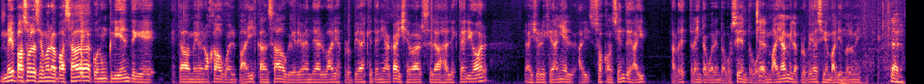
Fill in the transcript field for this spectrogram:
Me pasó la semana pasada con un cliente que estaba medio enojado con el país, cansado, que quería vender varias propiedades que tenía acá y llevárselas al exterior. Y ahí yo le dije, Daniel, ahí, ¿sos consciente? Ahí perdés 30-40%, porque Claro. en Miami las propiedades siguen valiendo lo mismo. Claro.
